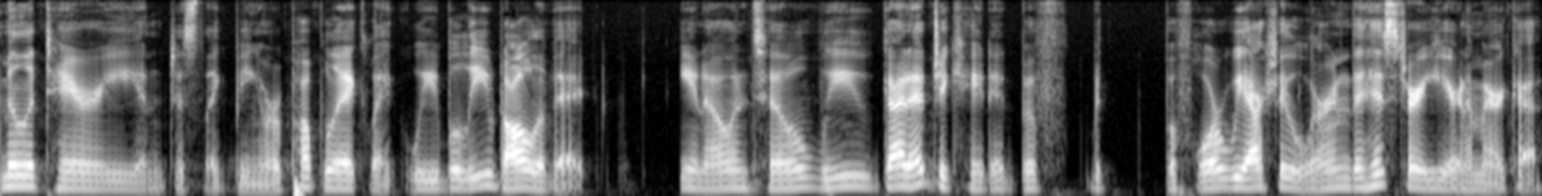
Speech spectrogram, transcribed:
military and just like being a republic, like we believed all of it, you know, until we got educated bef- before we actually learned the history here in America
